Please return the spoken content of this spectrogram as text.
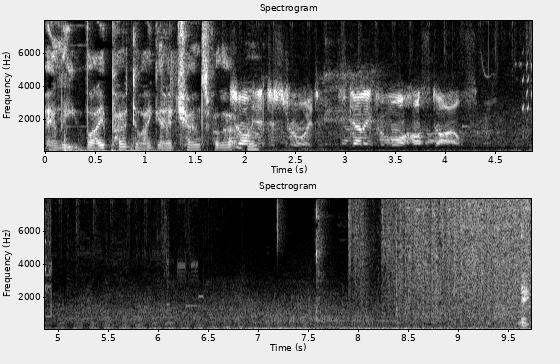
Elite Viper, do I get a chance for that one? Target destroyed. Scanning for more hostiles. It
